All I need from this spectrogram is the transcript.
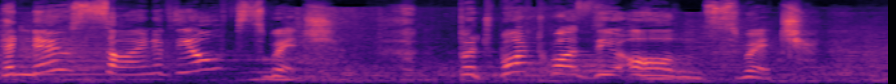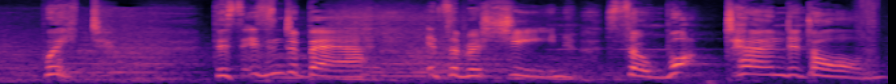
And no sign of the off switch. But what was the on switch? Wait, this isn't a bear, it's a machine. So what turned it on?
